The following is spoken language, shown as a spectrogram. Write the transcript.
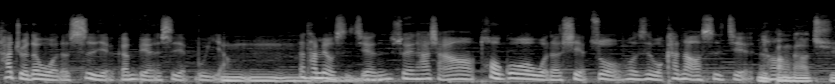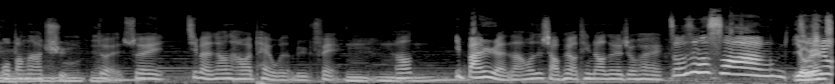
他觉得我的视野跟别人视野不一样，嗯嗯，那他没有时间，所以他想要透过我的写作或者是我看到的世界，你帮他去，我帮他去，对，所以基本上他会配我的旅费，嗯嗯，然后一般人啊或者小朋友听到这个就会怎么这么爽，有人出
